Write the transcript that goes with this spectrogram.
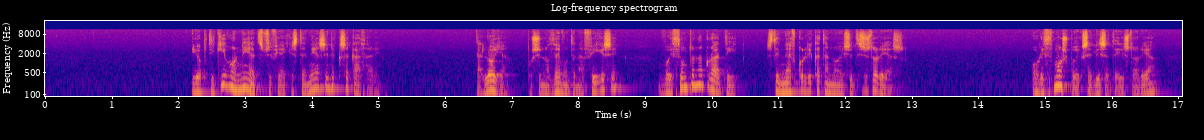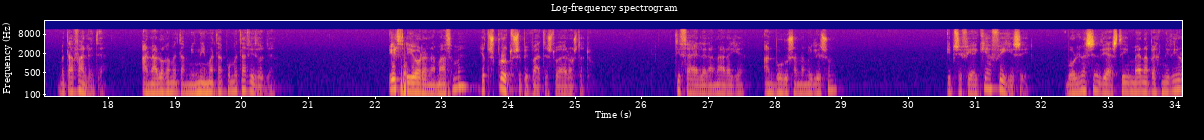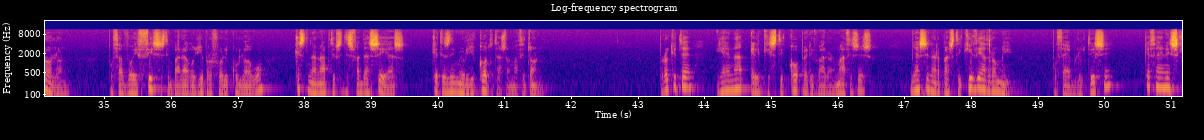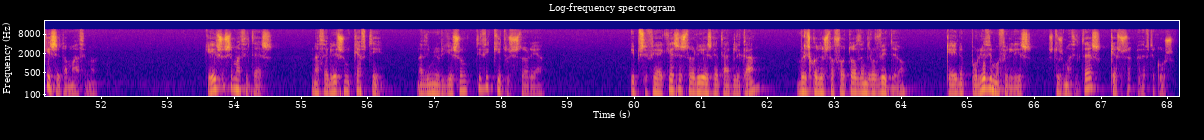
Η οπτική γωνία της ψηφιακής ταινίας είναι ξεκάθαρη. Τα λόγια που συνοδεύουν την αφήγηση βοηθούν τον ακροατή στην εύκολη κατανόηση της ιστορίας. Ο ρυθμός που εξελίσσεται η ιστορία μεταβάλλεται ανάλογα με τα μηνύματα που μεταδίδονται. Ήρθε η ώρα να μάθουμε για τους πρώτους επιβάτες του αερόστατου. Τι θα έλεγαν άραγε αν μπορούσαν να μιλήσουν; Η ψηφιακή αφήγηση μπορεί να συνδυαστεί με ένα παιχνίδι ρόλων που θα βοηθήσει στην παραγωγή προφορικού λόγου και στην ανάπτυξη της φαντασίας και της δημιουργικότητας των μαθητών. Πρόκειται για ένα ελκυστικό περιβάλλον μάθησης, μια συναρπαστική διαδρομή που θα εμπλουτίσει και θα ενισχύσει το μάθημα. Και ίσως οι μαθητές να θελήσουν και αυτοί να δημιουργήσουν τη δική τους ιστορία. Οι ψηφιακές ιστορίες για τα αγγλικά βρίσκονται στο φωτόδεντρο βίντεο και είναι πολύ δημοφιλείς στους μαθητές και στους εκπαιδευτικούς.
